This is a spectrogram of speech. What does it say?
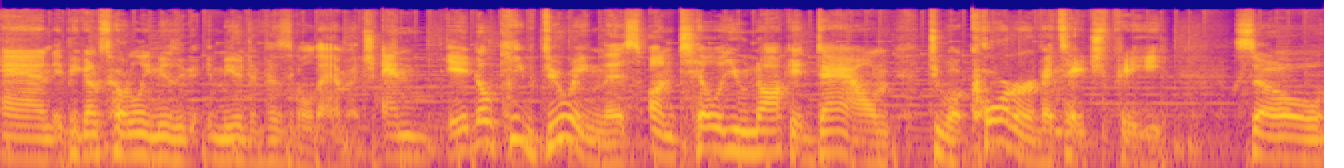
and it becomes totally immune to physical damage. And it'll keep doing this until you knock it down to a quarter of its HP. So,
